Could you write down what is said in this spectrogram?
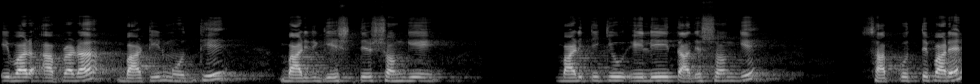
এবার আপনারা বাটির মধ্যে বাড়ির গেস্টদের সঙ্গে, বাড়িতে কেউ এলে তাদের সঙ্গে সার্ভ করতে পারেন।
